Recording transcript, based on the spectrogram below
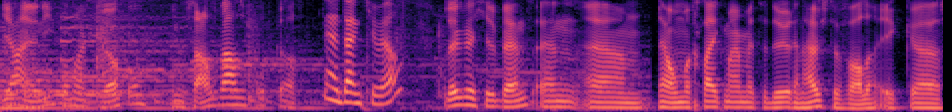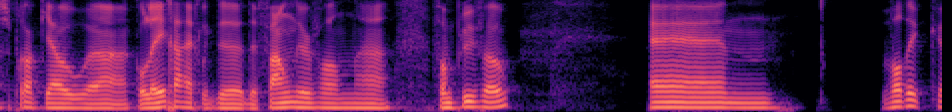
Ja, Henny, van harte welkom in de Saasbazen podcast. Ja, dankjewel. Leuk dat je er bent. En um, ja, om gelijk maar met de deur in huis te vallen. Ik uh, sprak jouw uh, collega, eigenlijk de, de founder van, uh, van Pluvo. En wat, ik,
